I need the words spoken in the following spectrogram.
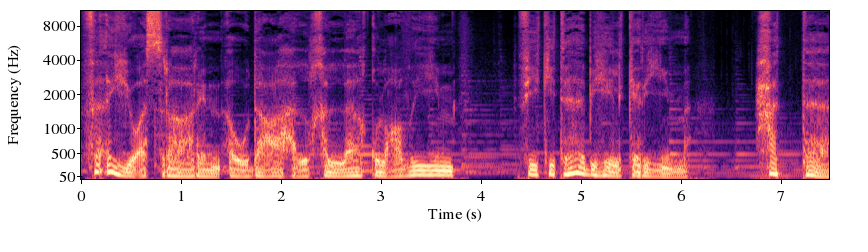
فأي أسرار أودعها الخلاق العظيم في كتابه الكريم حتى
